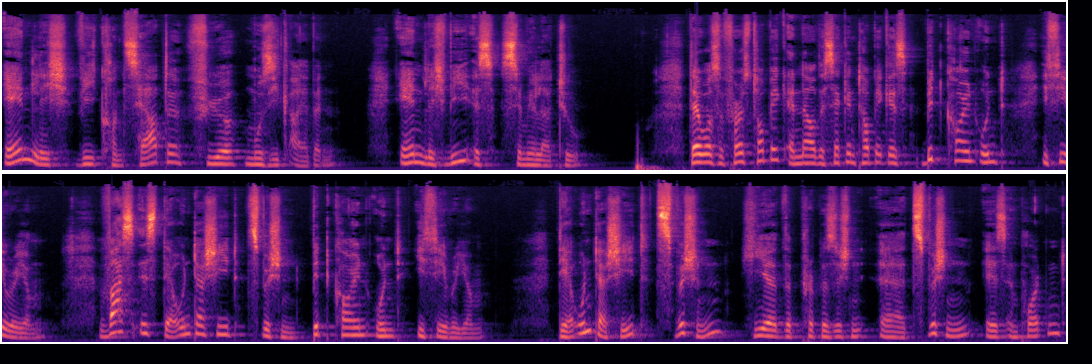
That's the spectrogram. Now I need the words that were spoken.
Ähnlich wie Konzerte für Musikalben. Ähnlich wie ist similar to. There was the first topic and now the second topic is Bitcoin und Ethereum. Was ist der Unterschied zwischen Bitcoin und Ethereum? Der Unterschied zwischen, hier the preposition äh, zwischen is important,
